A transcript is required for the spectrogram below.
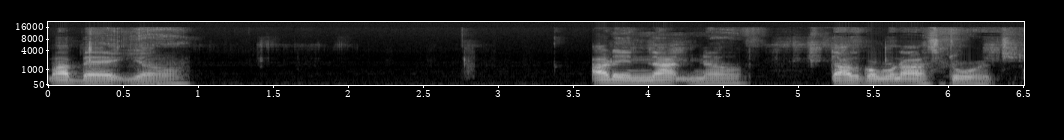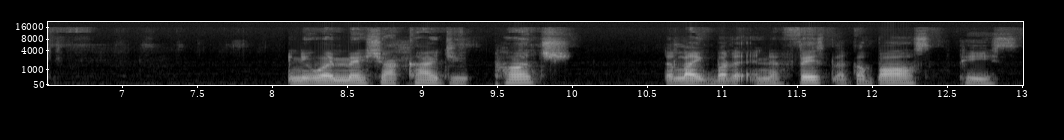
My bad, y'all. I did not know that I was gonna run out of storage. Anyway, make sure I kaiju punch the like button in the face like a boss. Peace.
